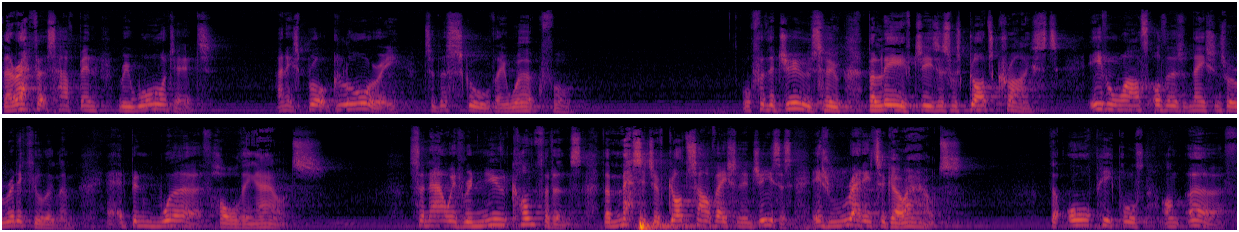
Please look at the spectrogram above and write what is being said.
Their efforts have been rewarded and it's brought glory to the school they work for. Well, for the Jews who believed Jesus was God's Christ, even whilst other nations were ridiculing them, it had been worth holding out. So now, with renewed confidence, the message of God's salvation in Jesus is ready to go out. That all peoples on earth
